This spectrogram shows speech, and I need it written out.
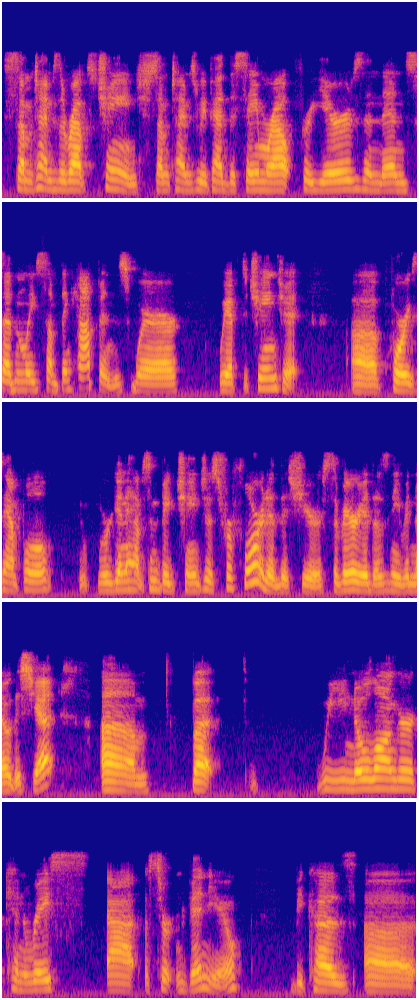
sometimes the routes change. Sometimes we've had the same route for years, and then suddenly something happens where we have to change it. Uh, for example, we're going to have some big changes for Florida this year. Severia doesn't even know this yet, um, but we no longer can race at a certain venue because uh,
